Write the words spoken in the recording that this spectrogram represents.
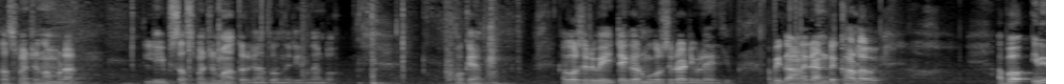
സസ്പെൻഷൻ നമ്മുടെ ലീപ് സസ്പെൻഷൻ മാത്രം ഇതിനകത്ത് വന്നിരിക്കുന്നത് കണ്ടോ? ഓക്കെ അത് കുറച്ചൊരു വെയിറ്റ് ഒക്കെ കയറുമ്പോൾ കുറച്ചൊരു അടിപൊളിയായിരിക്കും. അപ്പോൾ ഇതാണ് രണ്ട് കളറ് അപ്പോൾ ഇനി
